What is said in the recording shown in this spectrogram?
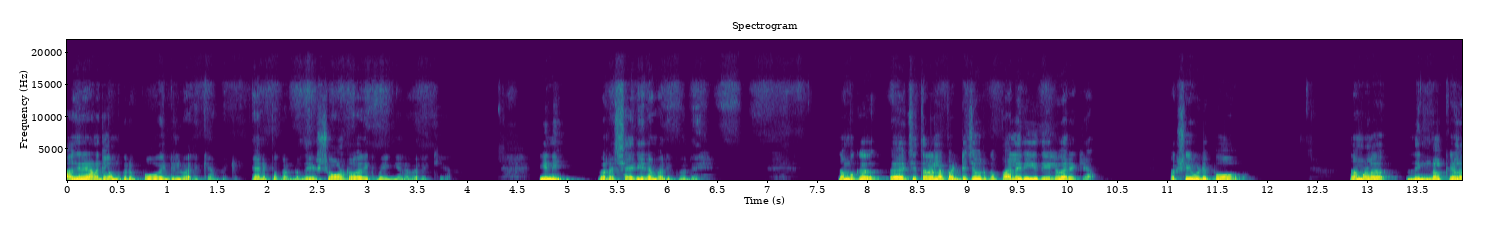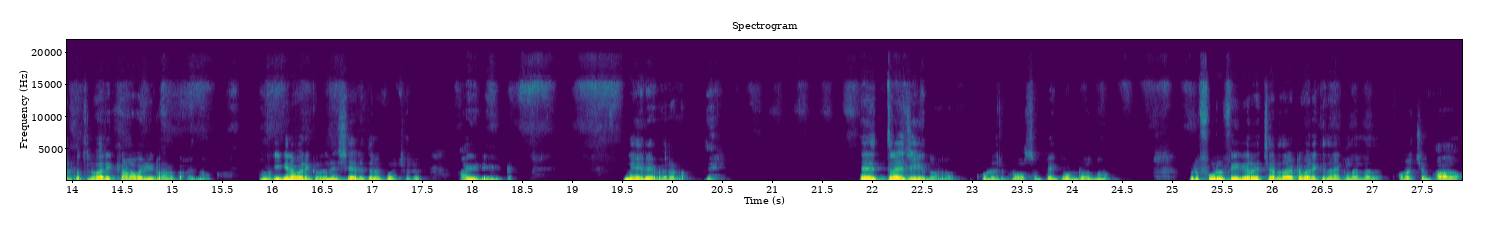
അങ്ങനെയാണെങ്കിൽ നമുക്കൊരു പോയിന്റിൽ വരയ്ക്കാൻ പറ്റും. ഞാനിപ്പോൾ കണ്ടു ഈ ഷോൾഡർ വരയ്ക്കുമ്പോൾ ഇങ്ങനെ വരയ്ക്കുക. ഇനി ഇവരുടെ ശരീരം വരയ്ക്കുമല്ലേ നമുക്ക് ചിത്രകല പഠിച്ചവർക്ക് പല രീതിയിൽ വരയ്ക്കാം. പക്ഷേ ഇവിടെ ഇപ്പോൾ നമ്മൾ നിങ്ങൾക്ക് എളുപ്പത്തിൽ വരയ്ക്കാനുള്ള വഴികളാണ് പറയുന്നത് നമുക്കിങ്ങനെ വരയ്ക്കുന്നതിന് ശരീരത്തിനെ കുറിച്ചൊരു ഐഡിയ കിട്ടും നേരെ വരണം. ഞാൻ ഇത്രേ ചെയ്യുന്നുള്ളൂ. കൂടുതൽ ക്ലോസപ്പിലേക്ക് കൊണ്ടുവന്ന് ഒരു ഫുൾ ഫിഗർ ചെറുതായിട്ട് വരയ്ക്കുന്നതിനേക്കാൾ നല്ലത് കുറച്ച് ഭാഗം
